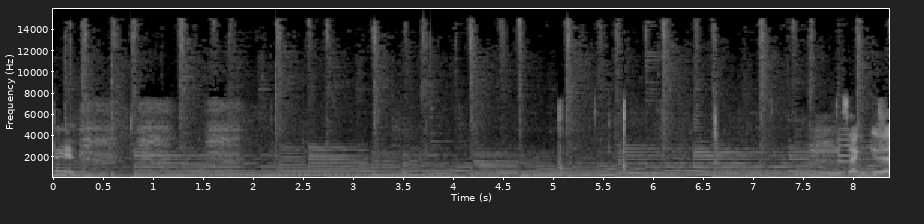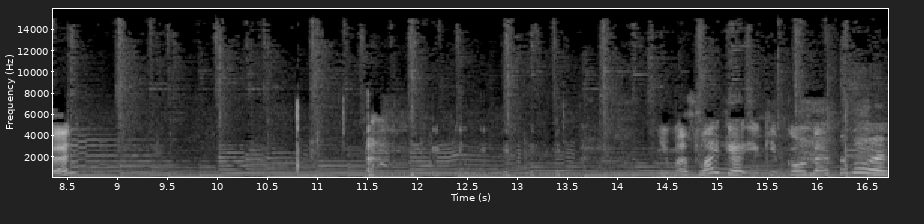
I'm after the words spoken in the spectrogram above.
Hey. Mm, is that good? Must like it. You keep going back for more.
